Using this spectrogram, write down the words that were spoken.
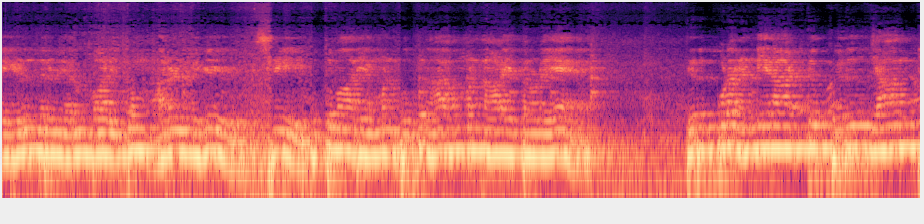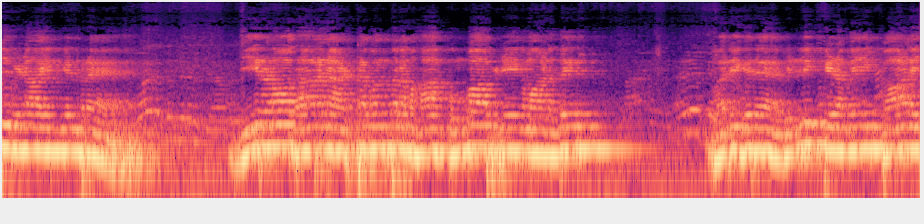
ஆலயத்திலே எழுந்தருளி அருள்பாலிக்கும் அருள்மிகு ஸ்ரீ புத்துமாரி அம்மன் புத்து நாகம்மன் ஆலயத்தினுடைய திருக்குட நன்னீராட்டு பெருஞ்சாந்தி விழா என்கின்ற ஜீரணோதாரண அஷ்டபந்தன மகா கும்பாபிஷேகமானது வருகிற வெள்ளிக்கிழமை காலை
